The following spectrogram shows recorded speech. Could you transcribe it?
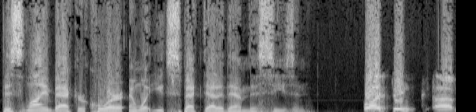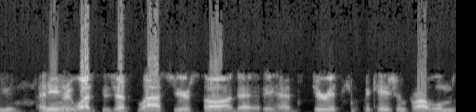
this linebacker core and what you expect out of them this season. Well, I think um, anyone who watched the Jets last year saw that they had serious communication problems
